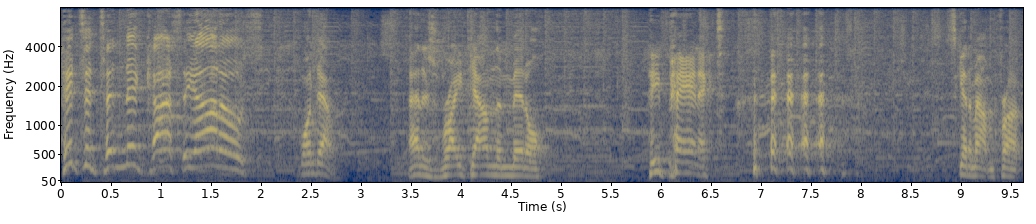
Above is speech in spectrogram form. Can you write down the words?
Hits it to Nick Castellanos. One down. That is right down the middle. He panicked. Let's get him out in front.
